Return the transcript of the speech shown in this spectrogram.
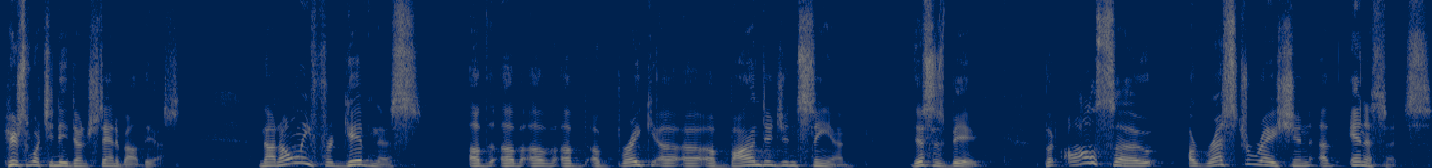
here's what you need to understand about this. Not only forgiveness of, of, of, of, of break, uh, uh, of bondage and sin, this is big, but also a restoration of innocence.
